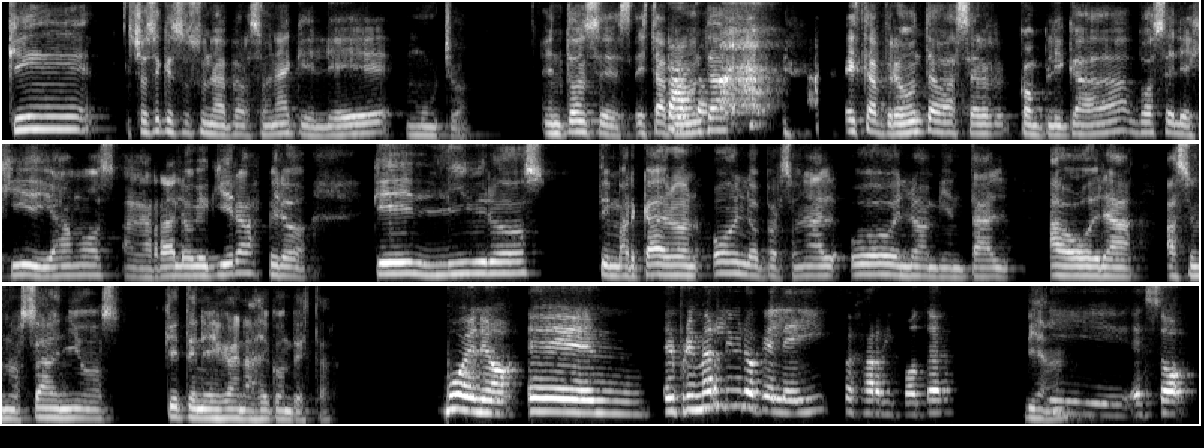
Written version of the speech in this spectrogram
que yo sé que sos una persona que lee mucho. Entonces, esta pregunta, esta pregunta va a ser complicada. Vos elegí, digamos, agarrar lo que quieras, pero ¿qué libros te marcaron o en lo personal o en lo ambiental ahora, hace unos años? ¿Qué tenés ganas de contestar? Bueno, em, el primer libro que leí fue Harry Potter. Y eso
